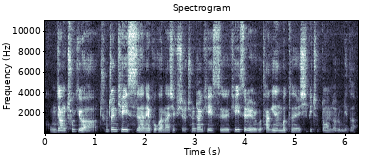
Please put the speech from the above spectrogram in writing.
공장 초기화 충전 케이스 안에 보관하십시오. 충전 케이스 케이스를 열고 다기능 버튼을 12초 동안 누릅니다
